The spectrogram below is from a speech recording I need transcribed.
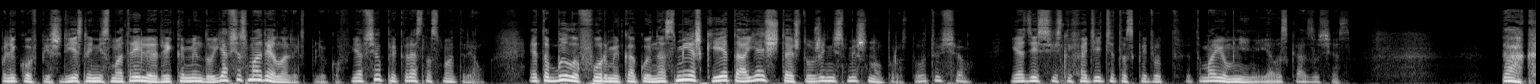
Поляков пишет, если не смотрели, рекомендую. Я все смотрел, Алекс Поляков, я все прекрасно смотрел. Это было в форме какой насмешки, это, а я считаю, что уже не смешно просто, вот и все. Я здесь, если хотите, так сказать, вот, это мое мнение, я высказываю сейчас. Так,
